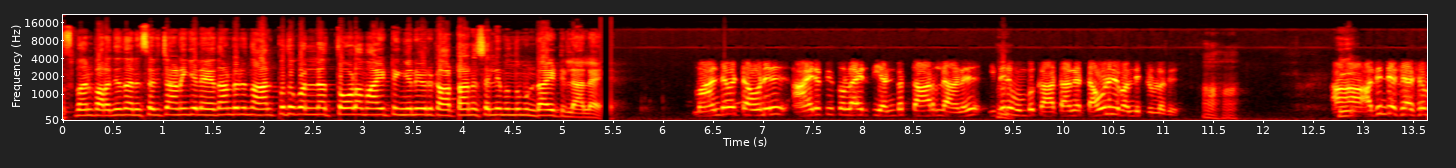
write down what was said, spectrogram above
ഉസ്മാൻ പറഞ്ഞതനുസരിച്ചാണെങ്കിൽ ഏതാണ്ട് ഒരു നാൽപ്പത് കൊല്ലത്തോളമായിട്ട് ഇങ്ങനെ ഒരു കാട്ടാന ശല്യം ഒന്നും ഉണ്ടായിട്ടില്ല അല്ലേ? മാൻഡവ ടൗണിൽ ആയിരത്തി തൊള്ളായിരത്തി എൺപത്തി ആറിലാണ് ഇതിനു മുമ്പ് കാട്ടാന ടൗണിൽ വന്നിട്ടുള്ളത്. അതിന്റെ ശേഷം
